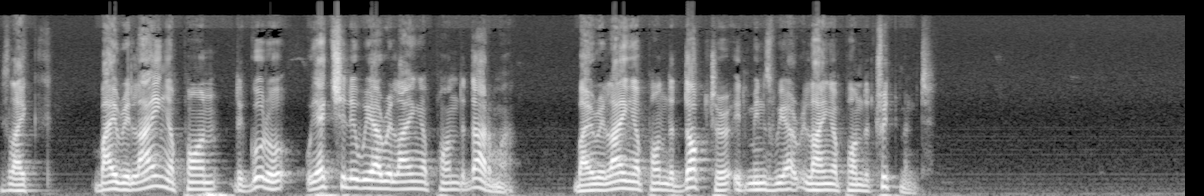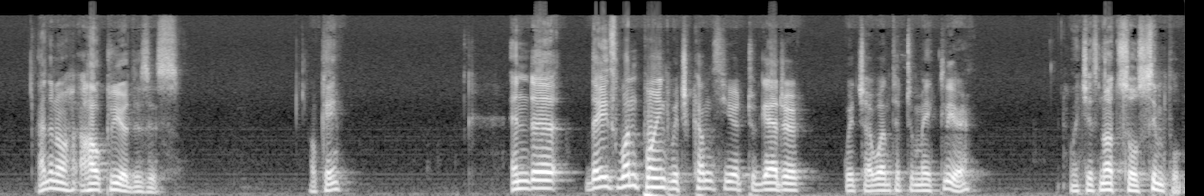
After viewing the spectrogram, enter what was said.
It's like by relying upon the Guru, we actually we are relying upon the Dharma. By relying upon the doctor, it means we are relying upon the treatment. I don't know how clear this is. Okay? And uh, there is one point which comes here together, which I wanted to make clear, which is not so simple.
